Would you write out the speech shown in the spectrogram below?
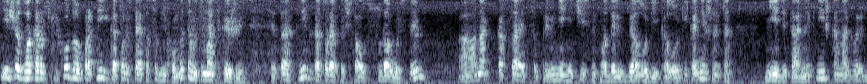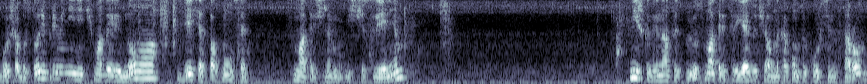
И еще два коротких отзыва про книги, которые стоят особняком. Это «Математика и жизнь». Это книга, которую я почитал с удовольствием. А она касается применения численных моделей в биологии и экологии. Конечно, это не детальная книжка, она говорит больше об истории применения этих моделей, но здесь я столкнулся с матричным исчислением. Книжка 12+, матрицы я изучал на каком-то курсе на втором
